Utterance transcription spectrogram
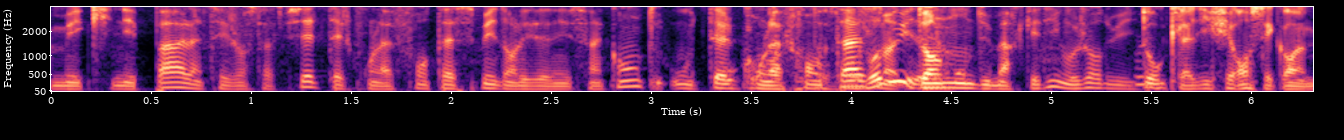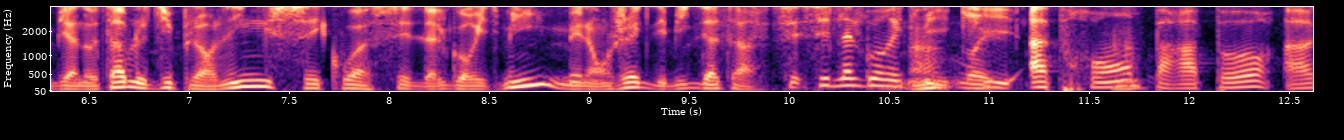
mais qui n'est pas l'intelligence artificielle telle qu'on l'a fantasmée dans les années 50 ou telle qu'on la fantasme dans le monde du marketing aujourd'hui. Donc la différence est quand même bien notable. Le deep learning, c'est quoi? C'est de l'algorithmie mélangé avec des big data. C'est c'est de l'algorithmie Hein? qui apprend Hein? par rapport à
